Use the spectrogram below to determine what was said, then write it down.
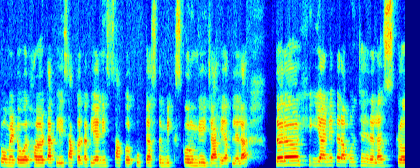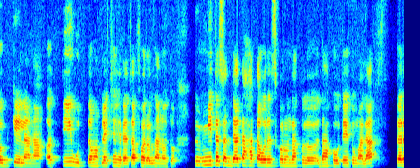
टोमॅटोवर हळद टाकली साखर टाकली आणि साखर खूप जास्त मिक्स करून घ्यायची आहे आपल्याला. तर याने तर आपण चेहऱ्याला स्क्रब केला ना अति उत्तम आपल्या चेहऱ्याचा फरक जाणवतो. मी तर सध्या आता हातावरच करून दाखलं दाखवते तुम्हाला. तर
